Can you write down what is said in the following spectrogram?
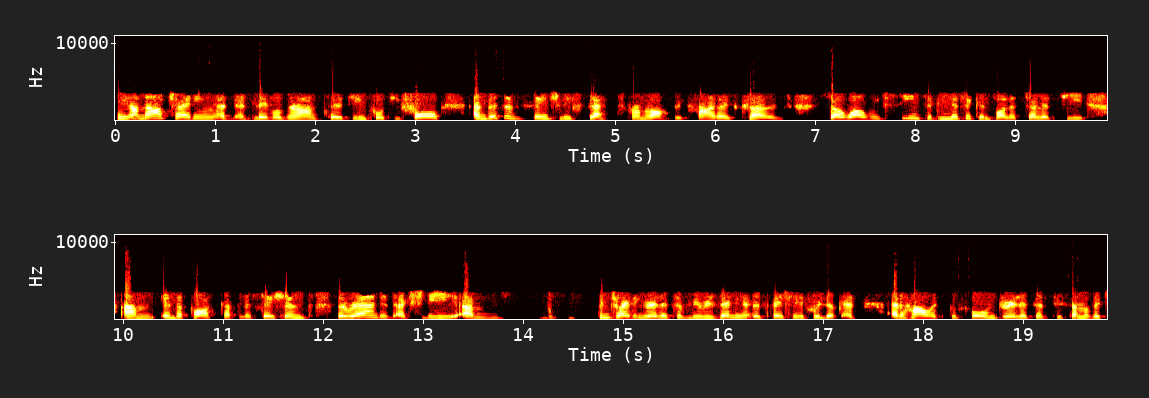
we are now trading at, at levels around 1344, and this is essentially flat from last week Friday's close. So while we've seen significant volatility um, in the past couple of sessions, the rand is actually um, been trading relatively resilient, especially if we look at, at how it's performed relative to some of its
